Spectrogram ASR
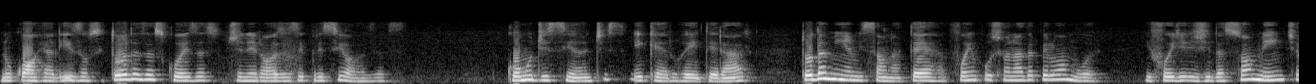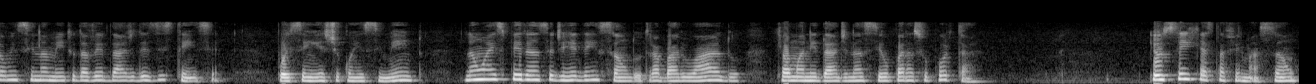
no qual realizam-se todas as coisas generosas e preciosas. Como disse antes, e quero reiterar, toda a minha missão na Terra foi impulsionada pelo amor e foi dirigida somente ao ensinamento da verdade da existência, pois sem este conhecimento não há esperança de redenção do trabalho árduo que a humanidade nasceu para suportar. Eu sei que esta afirmação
